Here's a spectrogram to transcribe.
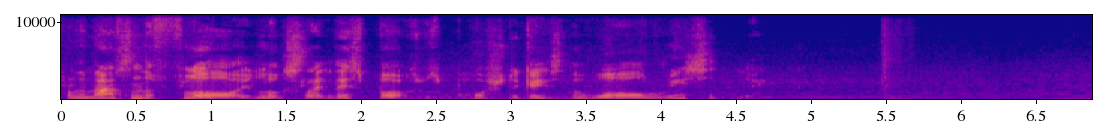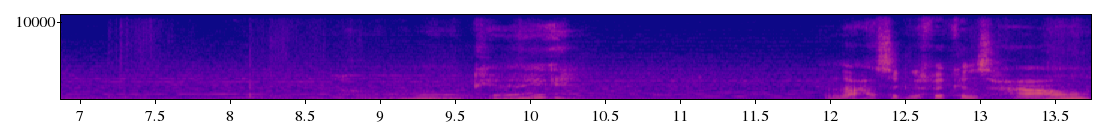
From the marks on the floor, it looks like this box was pushed against the wall recently. Has significance. How?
